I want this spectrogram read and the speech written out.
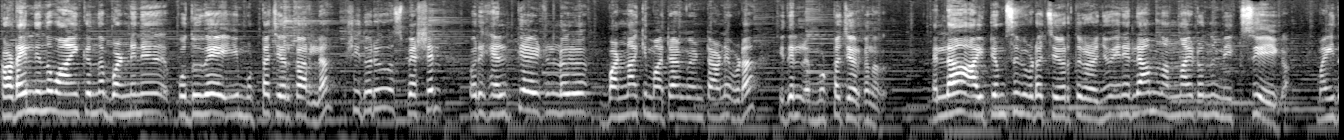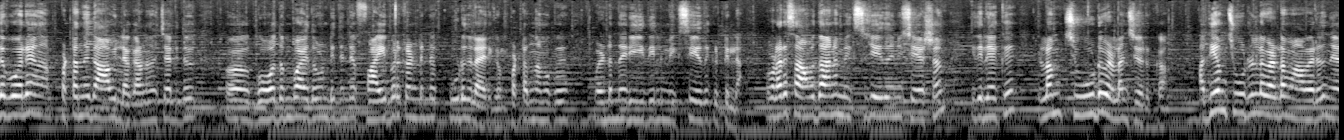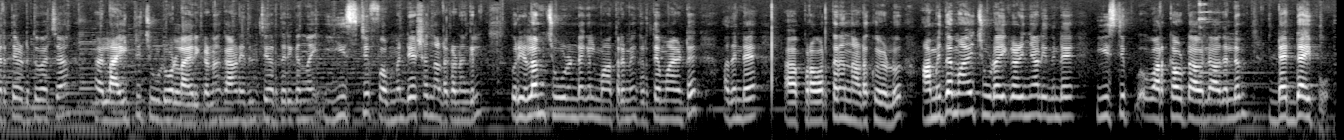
കടയിൽ നിന്ന് വാങ്ങിക്കുന്ന ബണ്ണിന് പൊതുവേ ഈ മുട്ട ചേർക്കാറില്ല. പക്ഷെ ഇതൊരു സ്പെഷ്യൽ ഒരു ഹെൽത്തി ആയിട്ടുള്ള ഒരു ബണ്ണാക്കി മാറ്റാൻ വേണ്ടിയിട്ടാണ് ഇവിടെ ഇതിൽ മുട്ട ചേർക്കുന്നത്. എല്ലാ ഐറ്റംസും ഇവിടെ ചേർത്ത് കഴിഞ്ഞു. ഇനിയെല്ലാം നന്നായിട്ടൊന്ന് മിക്സ് ചെയ്യുക. മൈദ പോലെ പെട്ടെന്ന് ഇതാവില്ല. കാരണം എന്ന് വെച്ചാൽ ഇത് ഗോതമ്പ് ആയതുകൊണ്ട് ഇതിന്റെ ഫൈബർ കണ്ടന്റ് കൂടുതലായിരിക്കും. പെട്ടെന്ന് നമുക്ക് വേണ്ടുന്ന രീതിയിൽ മിക്സ് ചെയ്ത് കിട്ടില്ല. വളരെ സാവധാനം മിക്സ് ചെയ്തതിന് ശേഷം ഇതിലേക്ക് ഇളം ചൂട് വെള്ളം ചേർക്കുക. അധികം ചൂടുള്ള വെള്ളം ആവരുത്. നേരത്തെ എടുത്തു വെച്ച ലൈറ്റ് ചൂടുവെള്ളമായിരിക്കണം. കാരണം ഇതിൽ ചേർത്തിരിക്കുന്ന ഈസ്റ്റ് ഫെർമെന്റേഷൻ നടക്കണമെങ്കിൽ ഒരു ഇളം ചൂടുണ്ടെങ്കിൽ മാത്രമേ കൃത്യമായിട്ട് അതിന്റെ പ്രവർത്തനം നടക്കുകയുള്ളൂ. അമിതമായി ചൂടായി കഴിഞ്ഞാൽ ഇതിന്റെ ഈസ്റ്റ് വർക്കൗട്ട് ആവില്ല. അതെല്ലാം ഡെഡായി പോകും.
